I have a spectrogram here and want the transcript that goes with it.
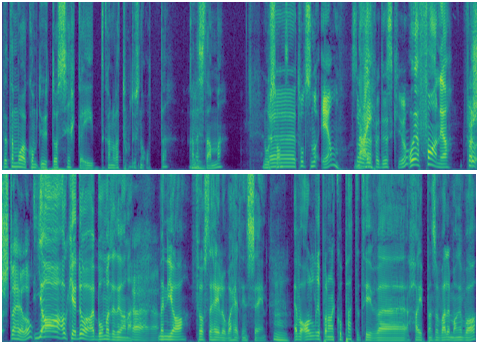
Dette må ha kommet ut da ca. i Kan det være 2008? Kan det Mm. stemme? Noe sånt? Eh, 2001 står Nei. det faktisk. Å oh, ja, faen, ja! Første Halo. Ja, ok, da har jeg bommet litt. Grann. Ja, ja, ja. Men ja, første Halo var helt insane. Mm. Jeg var aldri på den kompetitive hypen som veldig mange var.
